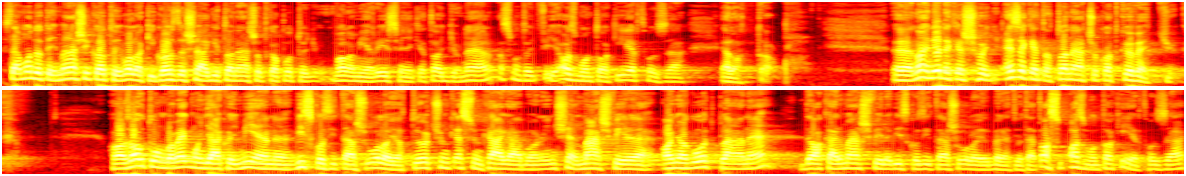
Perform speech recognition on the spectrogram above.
Aztán mondott egy másikat, hogy valaki gazdasági tanácsot kapott, hogy valamilyen részvényeket adjon el. Azt mondta, hogy figyelj, az mondta, aki ért hozzá, eladta. Nagyon érdekes, hogy ezeket a tanácsokat követjük. Ha az autónkban megmondják, hogy milyen viszkozitású olajat töltsünk, eszünk ágában nincsen másféle anyagot, pláne, de akár másféle viszkozitású olajat beletölt. Tehát azt, az mondta, aki ért hozzá,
